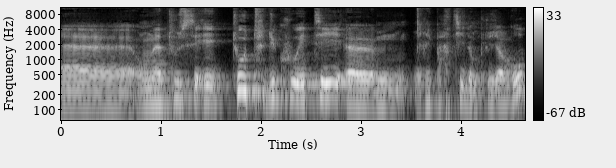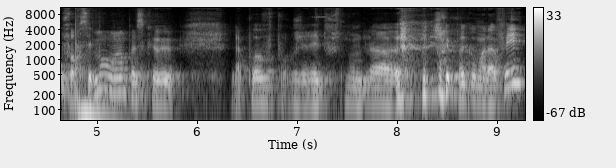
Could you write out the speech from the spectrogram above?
Euh, on a tous et toutes du coup été euh, dans plusieurs groupes forcément hein, parce que la pauvre pour gérer tout ce monde-là, je sais pas comment elle a fait.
